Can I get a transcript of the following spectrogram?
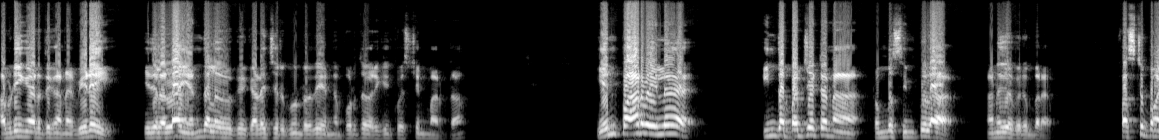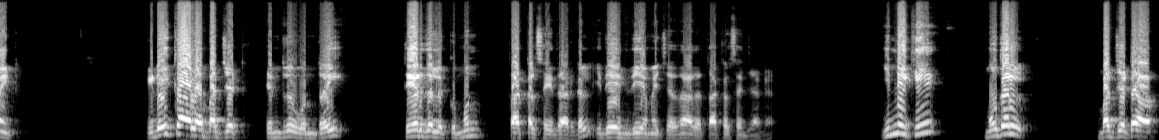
அப்படிங்கிறதுக்கான விடை இதிலெல்லாம் எந்த அளவுக்கு கிடைச்சிருக்குன்றது என்னை பொறுத்த வரைக்கும் கொஸ்டின் மார்க் தான். என் பார்வையில் இந்த பட்ஜெட்டை நான் ரொம்ப சிம்பிளாக அணுக விரும்புகிறேன் ஃபர்ஸ்ட் பாயிண்ட் இடைக்கால பட்ஜெட் என்று ஒன்றை தேர்தலுக்கு முன் தாக்கல் செய்தார்கள். இதே நிதியமைச்சர் தான் அதை தாக்கல் செஞ்சாங்க. இன்னைக்கு முதல் பட்ஜெட்டை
